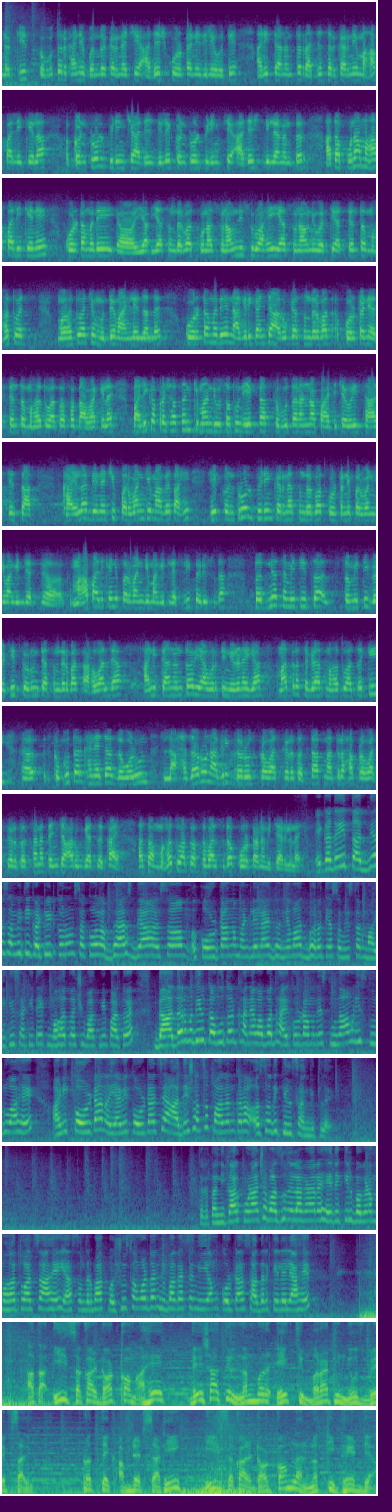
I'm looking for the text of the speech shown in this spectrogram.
नक्कीच कबूतरखाने बंद करण्याचे आदेश कोर्टाने दिले होते आणि त्यानंतर राज्य सरकारने महापालिकेला कंट्रोल फिडिंगचे आदेश दिले. कंट्रोल फिडिंगचे आदेश दिल्यानंतर आता पुन्हा महापालिकेने कोर्टामध्ये या या संदर्भात पुन्हा सुनावणी सुरू आहे. या सुनावणीवरती अत्यंत महत्त्वाचे महत्त्वाचे मुद्दे मांडले जात आहेत. कोर्टामध्ये नागरिकांच्या आरोग्यासंदर्भात कोर्टाने अत्यंत महत्त्वाचा असा दावा केलाय. पालिका प्रशासन किमान दिवसातून एक तास कबुतरांना पहाटेच्या वेळी सहा ते सात खायला देण्याची परवानगी मागत आहे. हे कंट्रोल फिडिंग करण्यासंदर्भात कोर्टाने परवानगी मागितली असली महापालिकेने परवानगी मागितली असली तरी सुद्धा तज्ज्ञ समितीचा समिती गठीत करून त्या संदर्भात अहवाल द्या आणि त्यानंतर यावरती निर्णय घ्या. मात्र सगळ्यात महत्वाचं की अं, कबूतरखान्याच्या जवळून ला- हजारो नागरिक दररोज प्रवास करत असतात. मात्र हा प्रवास करत असताना त्यांच्या आरोग्याचं काय असा महत्त्वाचा सवाल सुद्धा कोर्टानं विचारलेला आहे. एकंदरीत तज्ज्ञ समिती गठीत करून सखोल अभ्यास द्या असं कोर्टानं म्हटलेलं आहे. धन्यवाद भरत या सविस्तर माहितीसाठी. ते एक महत्वाची बातमी पाहतोय. दादरमधील कबूतरखान्याबाबत हायकोर्टामध्ये सुनावणी सुरू आहे आणि कोर्टानं यावेळी कोर्टाचे आदेशाचं पालन करा असं देखील सांगितलंय. तर आता निकाल कुणाच्या बाजूने लागणार आहे हे देखील बघणं महत्वाचं आहे. या संदर्भात पशुसंवर्धन विभागाचे नियम कोर्टात सादर केलेले आहेत. आता ई सकाळ डॉट कॉम आहे देशातील नंबर एक ची मराठी न्यूज वेबसाईट. प्रत्येक अपडेटसाठी ई सकाळ डॉट कॉम ला नक्की भेट द्या.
